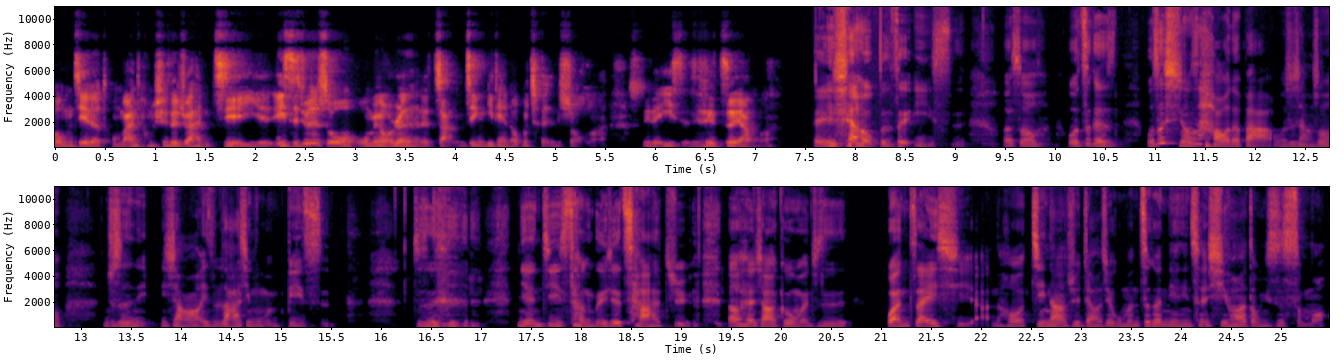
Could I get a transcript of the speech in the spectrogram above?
同届的同班同学 就觉得很介意，意思就是说我没有任何的长进，一点都不成熟嘛？你的意思是这样吗？等一下，我不是这个意思，我说我这个我这形容是好的吧？我是想说，就是你你想要一直拉近我们彼此，就是 年纪上的一些差距，然后很想要跟我们就是。玩在一起啊，然后尽量去了解我们这个年龄层喜欢的东西是什么，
